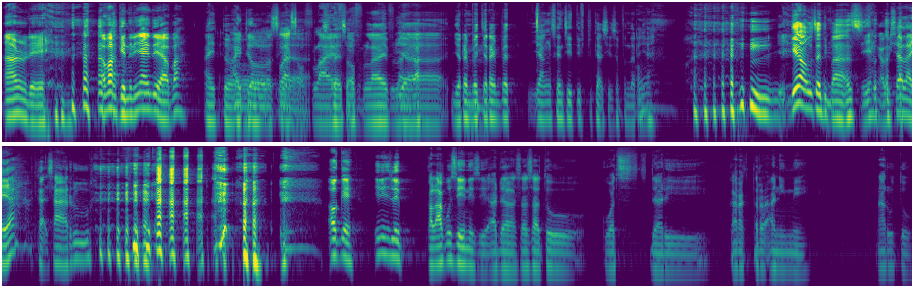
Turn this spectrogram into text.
anu deh. apa genrenya itu ya apa? Idol. Idol, slice of life Slice of gitu. life Itulah ya. ya. Hmm. Nyerempet-nyerempet yang sensitif juga sih sebenarnya. ya nggak usah dibahas. Iya nggak bisa lah ya, agak saru. Oke, ini Lip. Kalau aku sih ini sih ada salah satu quotes dari karakter anime Naruto.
